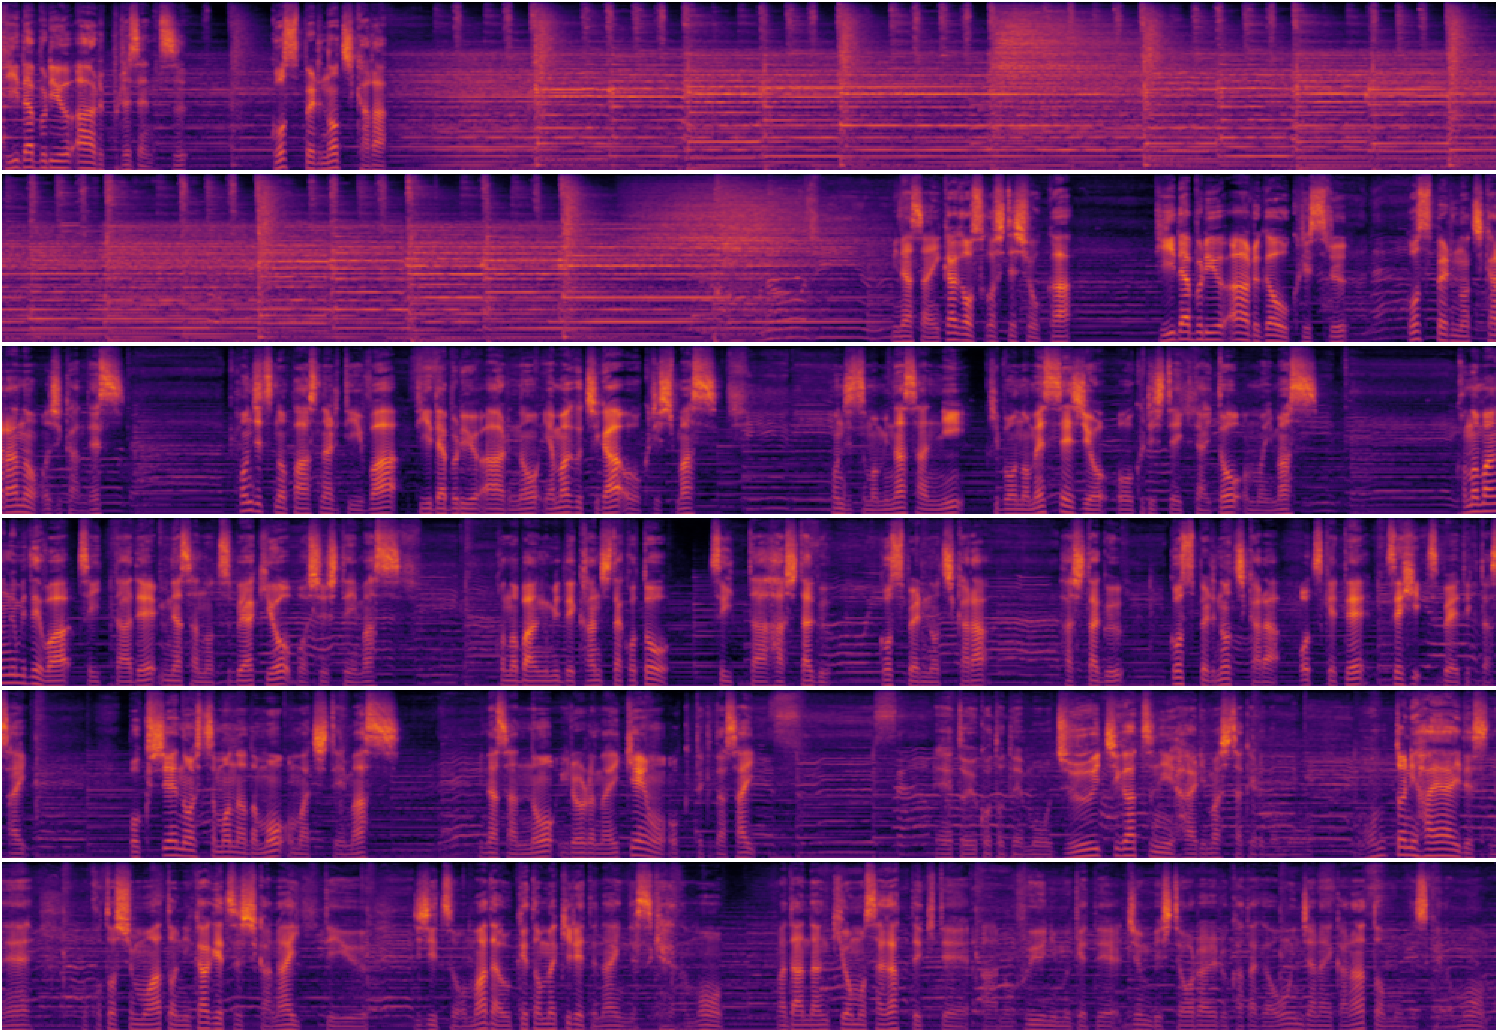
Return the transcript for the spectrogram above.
TWR プレゼンツゴスペルの力。皆さんいかがお過ごしでしょうか？TWR がお送りするゴスペルの力のお時間です。本日のパーソナリティは TWR の山口がお送りします。本日も皆さんに希望のメッセージをお送りしていきたいと思います。この番組では Twitter で皆さんのつぶやきを募集しています。この番組で感じたことを Twitter ハッシュタグゴスペルの力ハッシュタグゴスペルの力をつけてぜひつぶやいてください。牧師への質問などもお待ちしています。皆さんのいろいろな意見を送ってください、えー、ということでもう11月に入りましたけれども本当に早いですね。今年もあと2ヶ月しかないっていう事実をまだ受け止めきれてないんですけれども、まあ、だんだん気温も下がってきてあの冬に向けて準備しておられる方が多いんじゃないかなと思うんですけども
